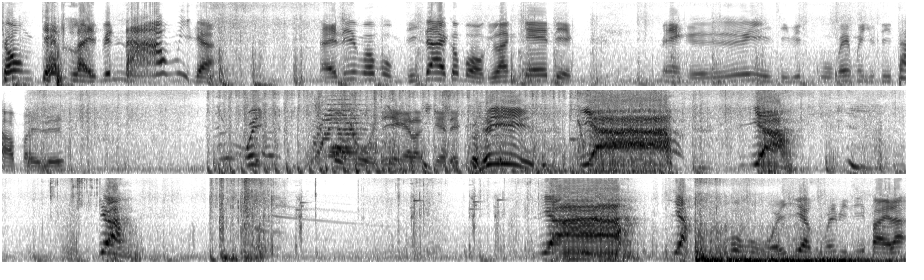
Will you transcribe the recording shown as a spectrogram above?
ช่องเจ็ดไหลเป็นน้ำอีกอะไอ้นี่ว่าผมยิงได้ก็บอกรังแกเด็ก แม่งเอ้ยชีวิตกูแม่งไม่ยุติธรรมอะไรเลยอุ้ยโอ้โหนี่ไงรังแกเด็กเฮ้ยอย่าอย่า ย่าอย่าอย่าโอ้โหเฮียกูไม่มีที่ไปละ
